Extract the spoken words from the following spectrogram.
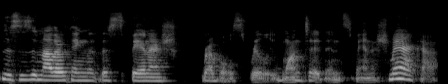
this is another thing that the Spanish rebels really wanted in Spanish America.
